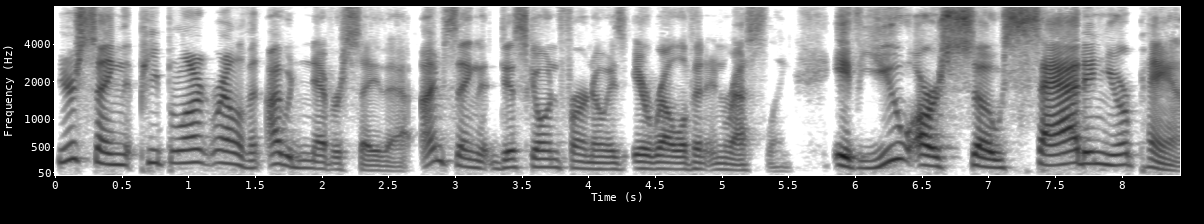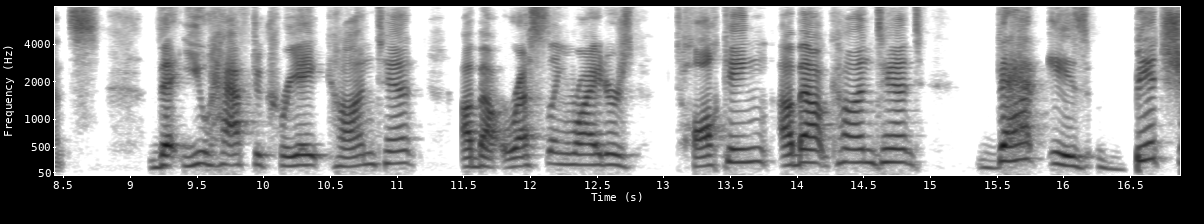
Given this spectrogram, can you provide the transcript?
you're saying that people aren't relevant." I would never say that. I'm saying that Disco Inferno is irrelevant in wrestling. If you are so sad in your pants that you have to create content about wrestling writers talking about content, that is bitch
